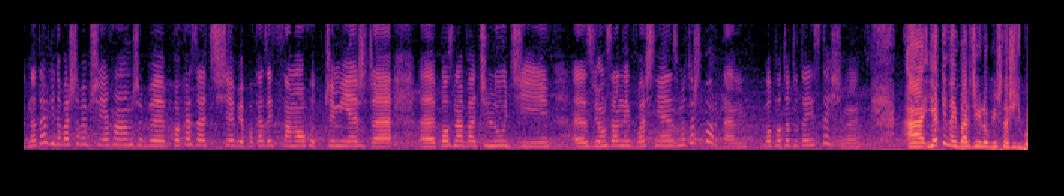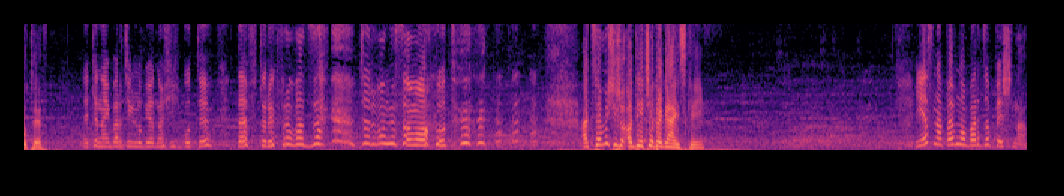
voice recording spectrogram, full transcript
Y, Na targi do Warszawy przyjechałam, żeby pokazać siebie, pokazać samochód, czym jeżdżę, e, poznawać ludzi e, związanych właśnie z motorsportem, bo po to tutaj jesteśmy. A jakie najbardziej lubisz nosić buty? Jakie najbardziej lubię nosić buty? Te, w których prowadzę czerwony samochód. A co myślisz o diecie wegańskiej? Jest na pewno bardzo pyszna.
